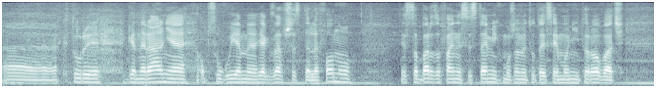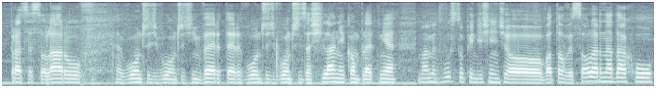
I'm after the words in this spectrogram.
e, który generalnie obsługujemy jak zawsze z telefonu. Jest to bardzo fajny systemik, możemy tutaj sobie monitorować pracę solarów, włączyć, wyłączyć inwerter, włączyć, włączyć zasilanie kompletnie. Mamy 250W solar na dachu.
